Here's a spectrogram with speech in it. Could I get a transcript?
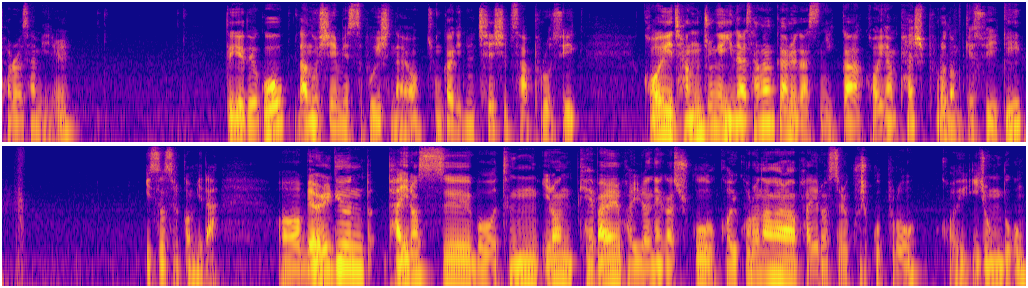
8월 3일 뜨게 되고 나노 CMS 보이시나요? 종가 기준 74% 수익 거의 장중에 이날 상한가를 갔으니까 거의 한 80% 넘게 수익이 있었을 겁니다. 어, 멸균 바이러스 뭐 등 이런 개발 관련해 가지고 거의 코로나 바이러스를 99% 거의 이 정도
